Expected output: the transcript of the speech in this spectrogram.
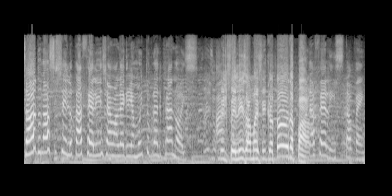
Só do nosso filho estar tá feliz já é uma alegria muito grande para nós. Fez o filho feliz, a mãe fica toda pá. Toda feliz, tá bem.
